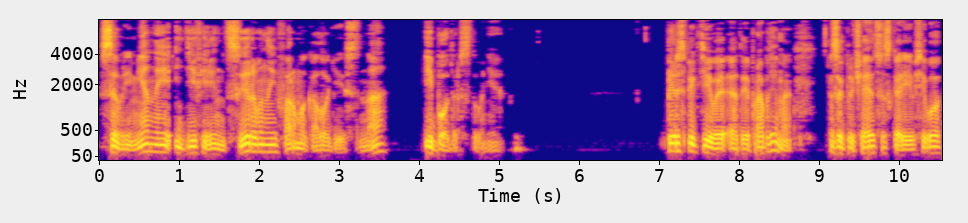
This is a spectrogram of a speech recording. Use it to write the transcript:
современной дифференцированной фармакологии сна и бодрствования. Перспективы этой проблемы заключаются, скорее всего,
